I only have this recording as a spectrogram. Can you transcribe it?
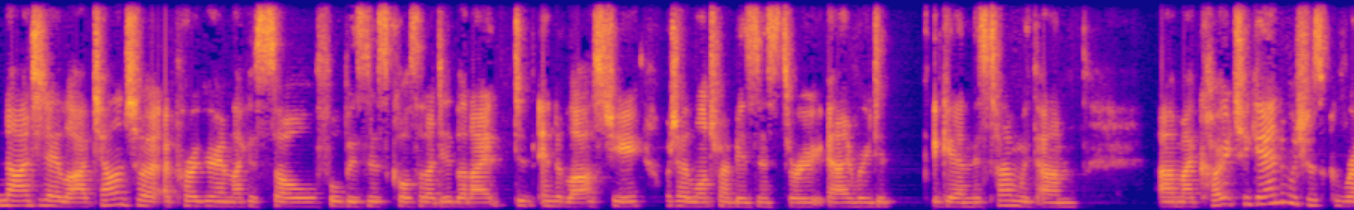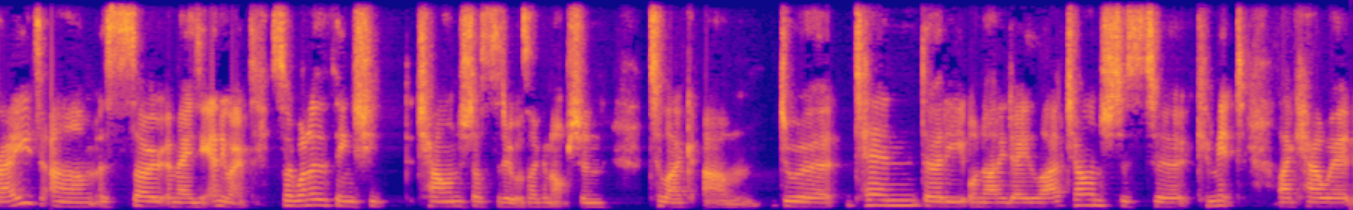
90 day live challenge, a program like a soul full business course that I did that I did end of last year, which I launched my business through, and I redid again this time with um, uh, my coach again, which was great. Um, was so amazing. Anyway, so one of the things she challenged us to do it was like an option to like um, do a 10, 30 or 90 day life challenge just to commit like how we're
